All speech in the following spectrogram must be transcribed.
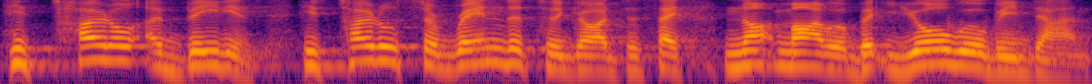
his total obedience, his total surrender to God to say, Not my will, but your will be done.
